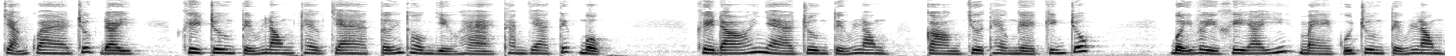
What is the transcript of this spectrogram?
Chẳng qua trước đây, khi Trương Tiểu Long theo cha tới thôn Diệu Hà tham gia tiết mục, khi đó nhà Trương Tiểu Long còn chưa theo nghề kiến trúc, bởi vì khi ấy mẹ của Trương Tiểu Long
